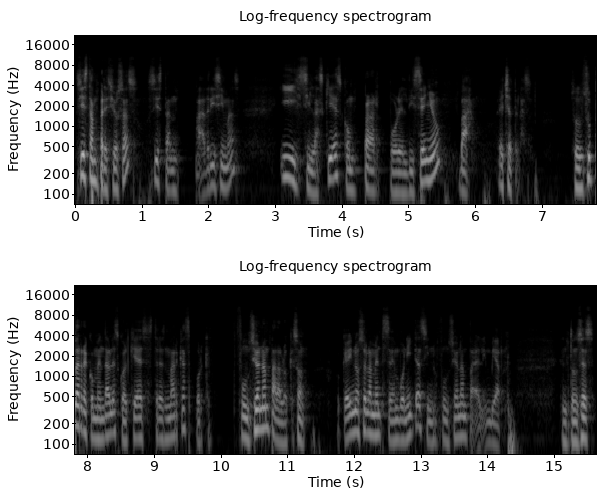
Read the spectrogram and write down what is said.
sí están preciosas, sí están padrísimas, y si las quieres comprar por el diseño, va, échatelas. Son súper recomendables cualquiera de esas tres marcas porque funcionan para lo que son. ¿Ok? No solamente se ven bonitas, sino funcionan para el invierno. Entonces,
